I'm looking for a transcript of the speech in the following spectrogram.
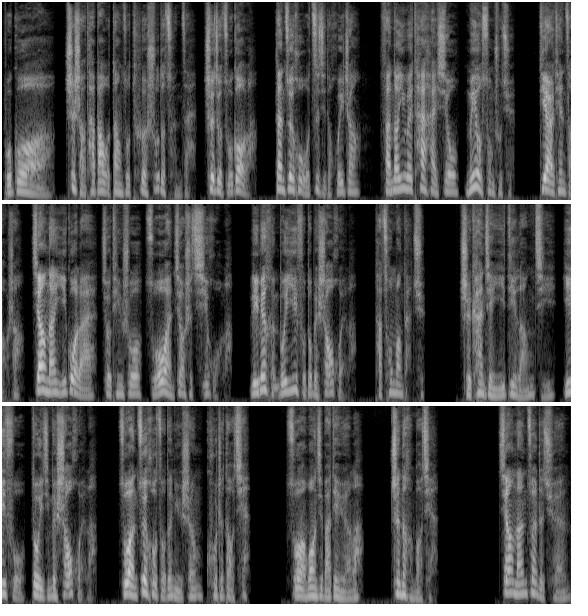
不过至少他把我当做特殊的存在，这就足够了。但最后我自己的徽章反倒因为太害羞没有送出去。第二天早上，江南一过来就听说昨晚教室起火了，里面很多衣服都被烧毁了。他匆忙赶去，只看见一地狼藉，衣服都已经被烧毁了。昨晚最后走的女生哭着道歉，昨晚忘记拔电源了，真的很抱歉。江南攥着拳，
